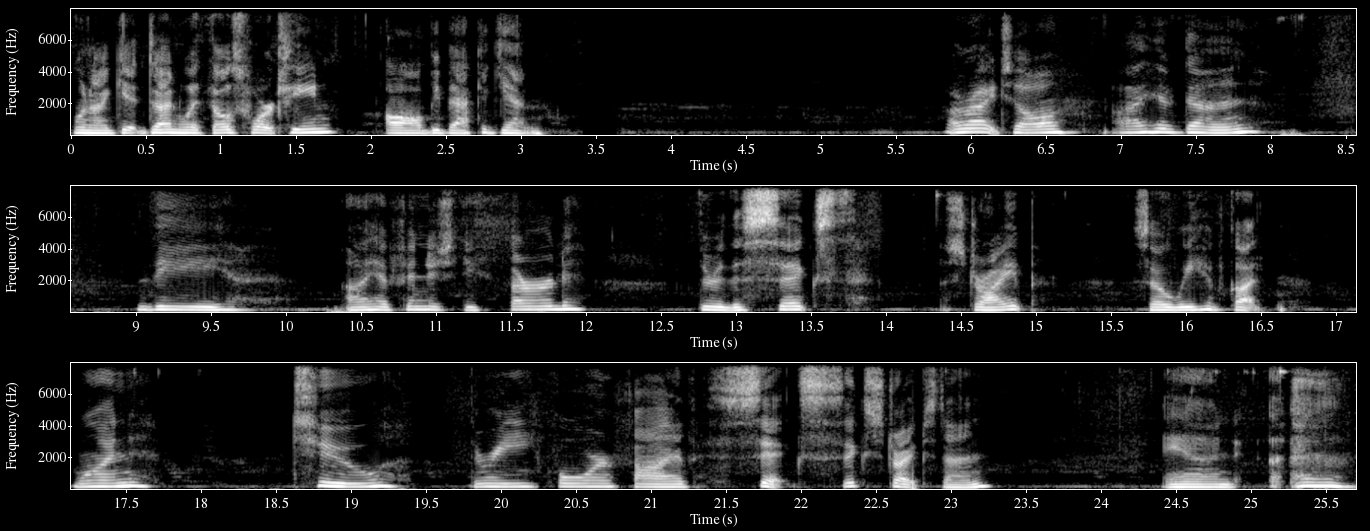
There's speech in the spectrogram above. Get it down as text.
when I get done with those 14, I'll be back again. All right, y'all, I have done the I have finished the third through the sixth stripe. So we have got one, two, three, four, five, six. Six stripes done. And on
